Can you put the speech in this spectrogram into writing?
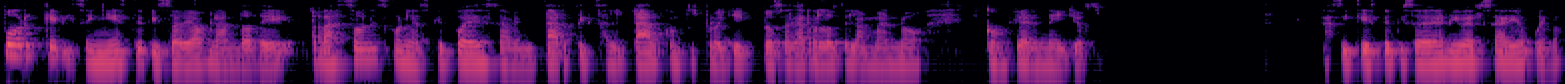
porque diseñé este episodio hablando de razones con las que puedes aventarte y saltar con tus proyectos, agarrarlos de la mano y confiar en ellos. Así que este episodio de aniversario, bueno,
